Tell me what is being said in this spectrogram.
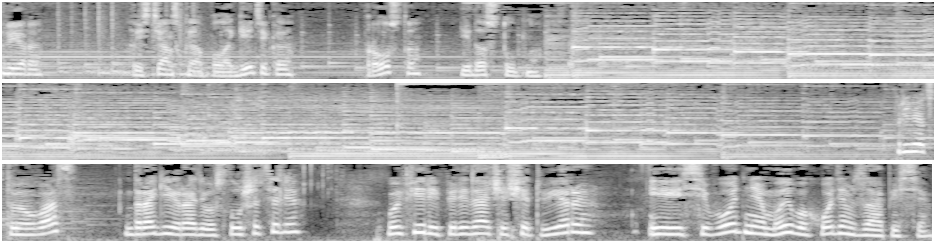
веры. Христианская апологетика. Просто и доступно. Приветствуем вас, дорогие радиослушатели. В эфире передача «Щит веры», и сегодня мы выходим в записи.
